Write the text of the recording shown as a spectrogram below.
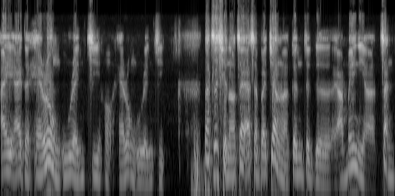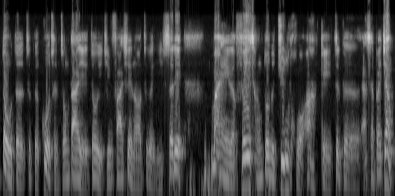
IAI 的 Heron 无人机哈，Heron 无人机。那之前呢，在阿塞拜疆啊跟这个 Armenia 战斗的这个过程中，大家也都已经发现哦，这个以色列卖了非常多的军火啊给这个阿塞拜疆。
